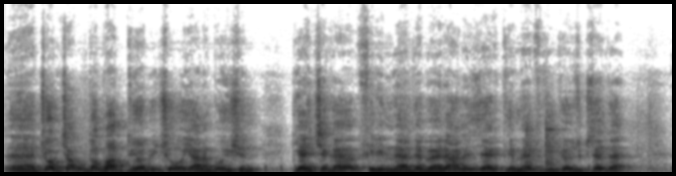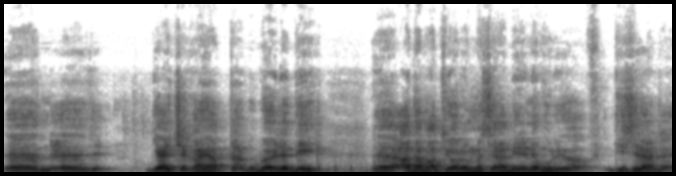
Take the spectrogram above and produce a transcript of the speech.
e, çok çabuk da patlıyor birçoğu. Yani bu işin gerçek e, filmlerde böyle hani zevkli mevkli gözükse de e, e, gerçek hayatta bu böyle değil. E, adam atıyorum mesela birini vuruyor dizilerde.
